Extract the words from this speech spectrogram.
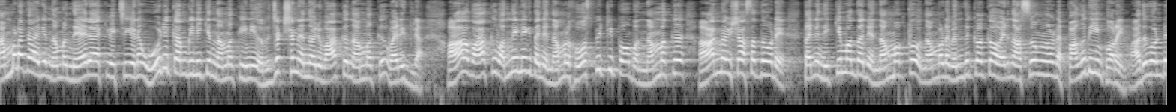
നമ്മുടെ കാര്യം നമ്മൾ നേരാക്കി വെച്ച് കഴിഞ്ഞാൽ ഒരു കമ്പനിക്കും നമുക്ക് ഇനി റിജക്ഷൻ എന്നൊരു വാക്ക് നമുക്ക് വരില്ല. ആ വാക്ക് വന്നില്ലെങ്കിൽ തന്നെ നമ്മൾ ഹോസ്പിറ്റലിൽ പോകുമ്പോൾ നമുക്ക് ആത്മവിശ്വാസത്തോടെ തന്നെ നിൽക്കുമ്പോൾ തന്നെ നമുക്കോ നമ്മുടെ ബന്ധുക്കൾക്കോ വരുന്ന അസുഖങ്ങളുടെ പകുതിയും കുറയും. അതുകൊണ്ട്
